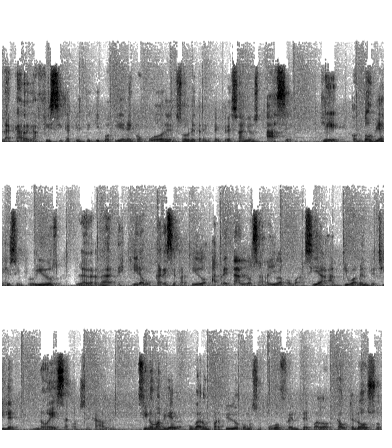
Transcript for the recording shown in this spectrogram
la, carga física que este equipo tiene con jugadores de sobre 33 años hace que con dos viajes incluidos, la verdad es que ir a buscar ese partido, apretarlos arriba como hacía antiguamente Chile, no es aconsejable. Sino más bien jugar un partido como se jugó frente a Ecuador, cauteloso,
